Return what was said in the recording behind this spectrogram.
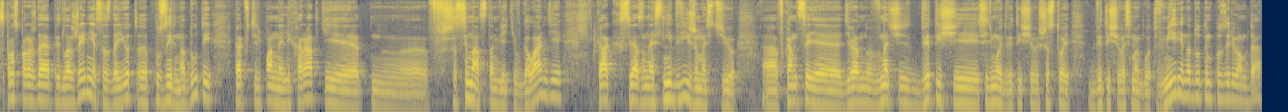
Спрос, порождая предложение, создает э, пузырь надутый, как в тюльпанной лихорадке в 17 веке в Голландии, как связанная с недвижимостью э, в конце 2007, 2006, 2008 год в мире надутым пузырем, да,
